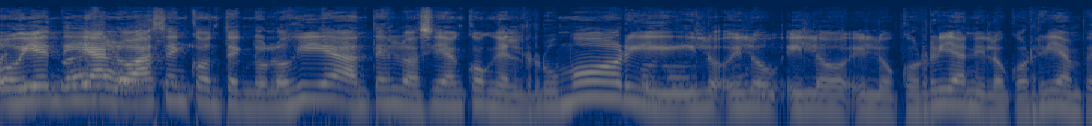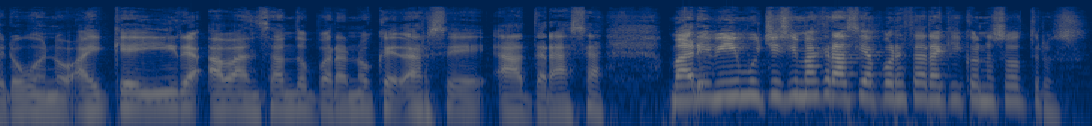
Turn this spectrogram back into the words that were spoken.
hoy, en día lo hacen con tecnología, antes lo hacían con el rumor y, lo, y, lo, y, lo, y lo corrían y lo corrían, pero bueno, hay que ir avanzando para no quedarse atrás. Mariví, muchísimas gracias por estar aquí con nosotros.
